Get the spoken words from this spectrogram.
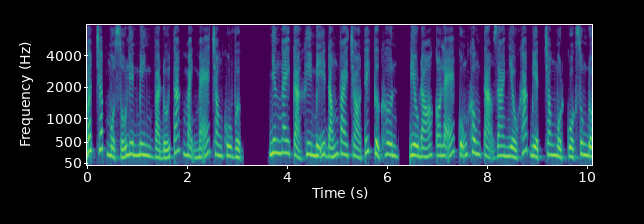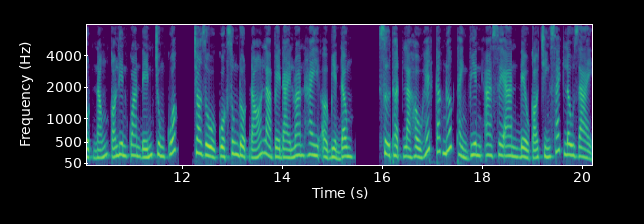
bất chấp một số liên minh và đối tác mạnh mẽ trong khu vực. Nhưng ngay cả khi Mỹ đóng vai trò tích cực hơn, điều đó có lẽ cũng không tạo ra nhiều khác biệt trong một cuộc xung đột nóng có liên quan đến Trung Quốc, cho dù cuộc xung đột đó là về Đài Loan hay ở Biển Đông. Sự thật là hầu hết các nước thành viên ASEAN đều có chính sách lâu dài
